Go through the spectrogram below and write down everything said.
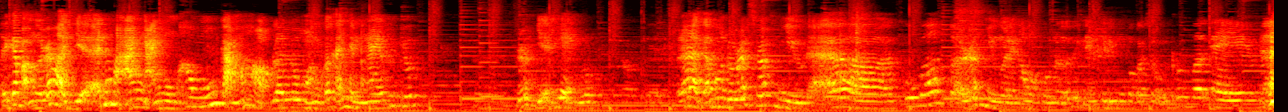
Thì các bạn người rất là dễ nếu mà ai ngại ngùng không muốn cầm nó hộp lên luôn mọi người có thể nhìn ngay ở phía trước rất dễ dàng luôn. Đó là cảm ơn Durex rất nhiều đã uh, cứu vớt và rất nhiều người đàn ông và phụ nữ Việt Nam khi đi mua bao cao su cứu vớt em.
